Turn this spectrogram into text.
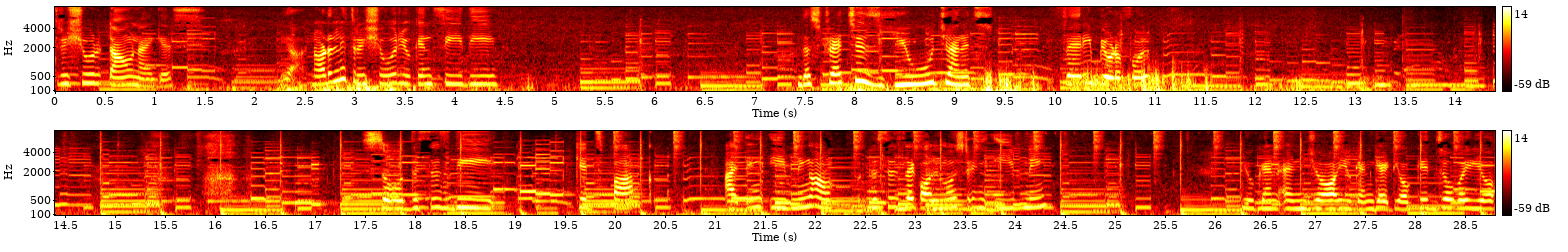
Thrissur town I guess yeah not only Thrissur you can see the the stretch is huge and it's very beautiful so this is the kids park. I think evening um, this is like almost in evening. You can enjoy you can get your kids over here.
